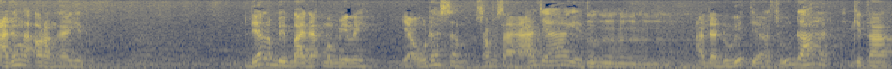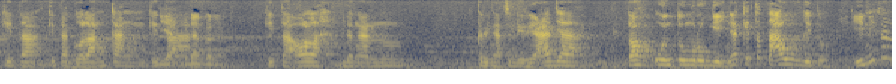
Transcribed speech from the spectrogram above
Ada nggak orang kayak gitu? Dia lebih banyak memilih ya udah sam- sama saya aja gitu. Mhm. ada duit ya sudah kita kita kita golangkan kita Ya, benar-benar. kita olah dengan keringat sendiri aja. Toh untung ruginya kita tahu gitu. Ini kan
